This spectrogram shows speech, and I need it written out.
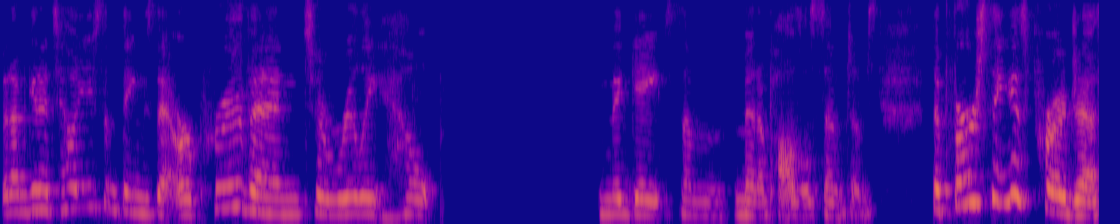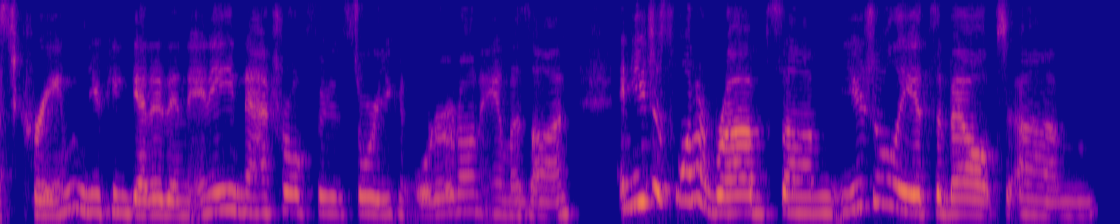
but I'm going to tell you some things that are proven to really help negate some menopausal symptoms. The first thing is Progest cream. You can get it in any natural food store. You can order it on Amazon, and you just want to rub some. Usually, it's about um,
